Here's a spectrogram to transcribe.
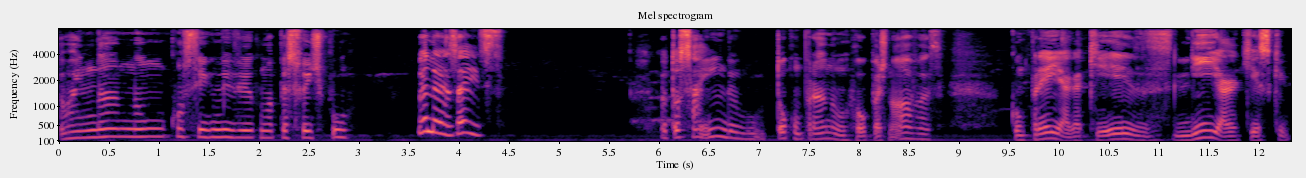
Eu ainda não consigo me ver como uma pessoa tipo. Beleza, é isso. Eu tô saindo, tô comprando roupas novas, comprei HQs, li HQs que,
